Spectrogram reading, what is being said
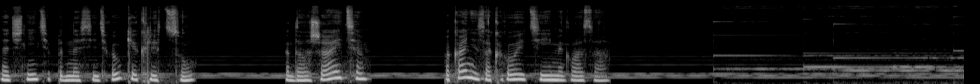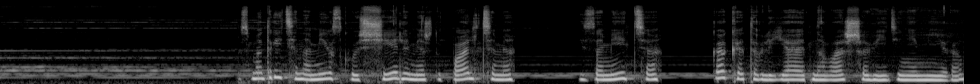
начните подносить руки к лицу. Продолжайте, пока не закроете ими глаза. Посмотрите на мир сквозь щели между пальцами и заметьте, как это влияет на ваше видение мира.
